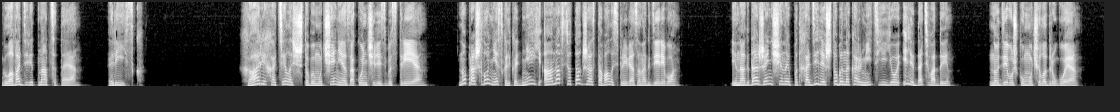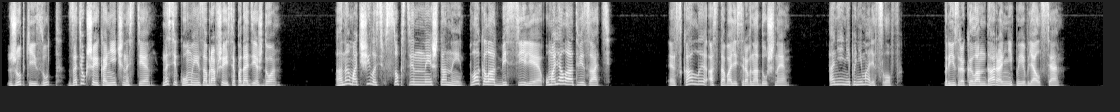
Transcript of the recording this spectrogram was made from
Глава 19. Риск. Харе хотелось, чтобы мучения закончились быстрее. Но прошло несколько дней, а она все так же оставалась привязана к дереву. Иногда женщины подходили, чтобы накормить ее или дать воды. Но девушку мучило другое. Жуткий зуд, затекшие конечности, насекомые, забравшиеся под одежду – она мочилась в собственные штаны, плакала от бессилия, умоляла отвязать. Эскаллы оставались равнодушны. Они не понимали слов. Призрак Эландара не появлялся.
